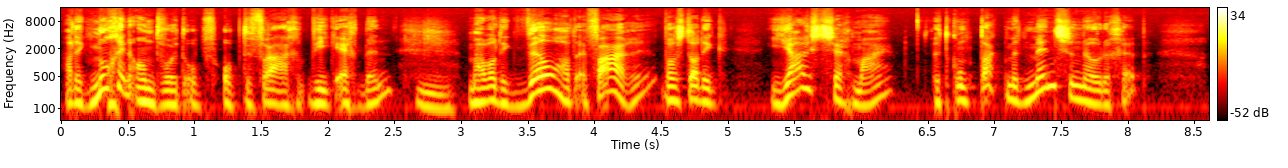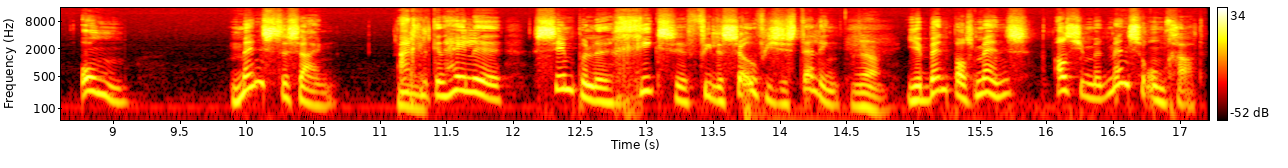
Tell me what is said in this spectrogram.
had ik nog geen antwoord op, op de vraag wie ik echt ben. Hmm. Maar wat ik wel had ervaren, was dat ik juist zeg maar het contact met mensen nodig heb om mens te zijn. Eigenlijk een hele simpele Griekse filosofische stelling. Ja. Je bent pas mens als je met mensen omgaat.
